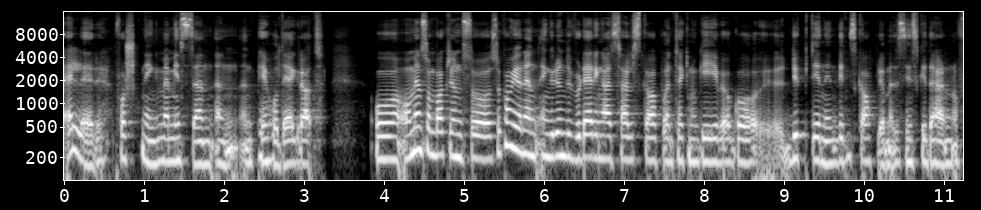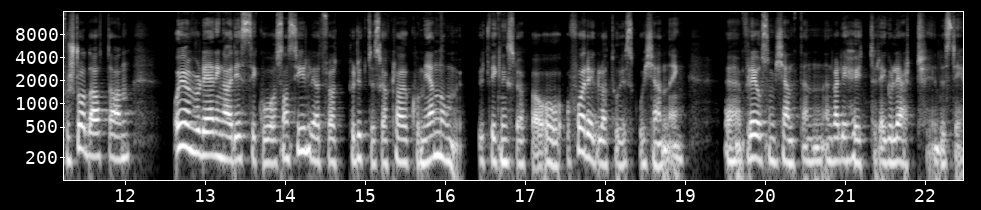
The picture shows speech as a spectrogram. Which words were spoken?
eller forskning med minst en, en, en ph.d.-grad. Og, og, med en sånn bakgrunn så, så kan vi gjøre en, en grundig vurdering av et selskap og en teknologi ved å gå dypt inn i den vitenskapelige og medisinske delen og forstå dataen, og gjøre en vurdering av risiko og sannsynlighet for at produktet skal klare å komme gjennom utviklingsløpet og, og få regulatorisk godkjenning. Eh, for det er jo som kjent en, en veldig høyt regulert industri.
